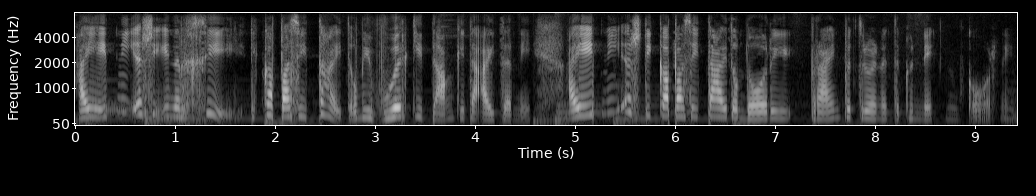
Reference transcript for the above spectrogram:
Hy het nie eers die energie, die kapasiteit om die woordjie dankie te uiter nie. Hy het nie eers die kapasiteit om daardie breinpatrone te connect met mekaar nie.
